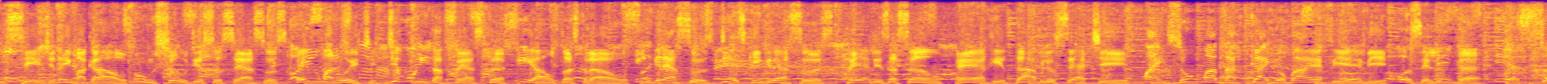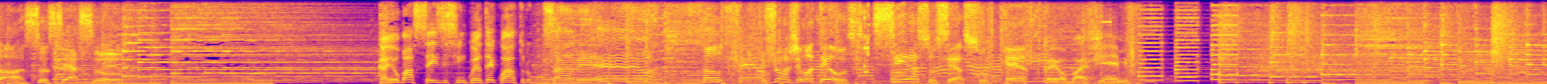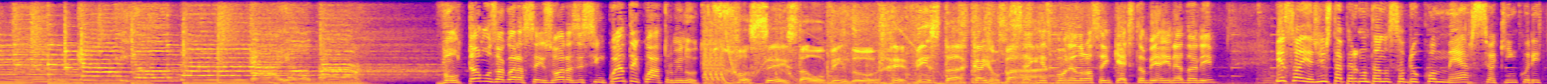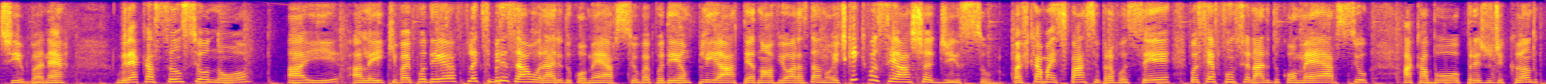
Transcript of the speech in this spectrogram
Sidney Magal, um show de sucessos em uma noite de muita festa e alto astral. Ingressos, Disque Ingressos. Realização RW7. Mais uma da Caiobá FM. Você liga e é só sucesso. Caiobá 6 e 54. Jorge Matheus, se é sucesso, é Caiobá FM. Voltamos agora às 6 horas e 54 minutos. Você está ouvindo Revista Caiobá. Segue respondendo a nossa enquete também aí, né, Dani? Isso aí, a gente está perguntando sobre o comércio aqui em Curitiba, né? Greca sancionou aí a lei que vai poder flexibilizar o horário do comércio, vai poder ampliar até 9 horas da noite. O que, que você acha disso? Vai ficar mais fácil para você? Você é funcionário do comércio, acabou prejudicando?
